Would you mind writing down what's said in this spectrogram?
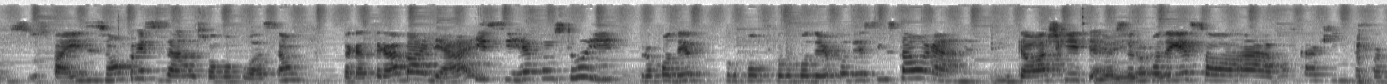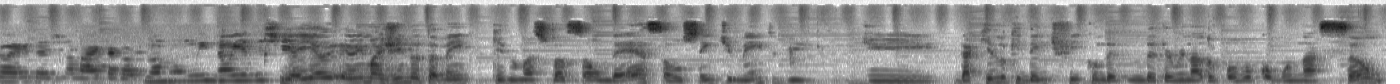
os países vão precisar da sua população para trabalhar e se reconstruir, para poder, pro, po- pro poder poder se instaurar, né? Então, acho que aí, você não poderia só, ah, vou ficar aqui então com a galera da Dinamarca agora. Não, não, não ia existir. E aí eu, eu imagino também que numa situação dessa, o sentimento de, de daquilo que identifica um, de- um determinado povo como nação,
